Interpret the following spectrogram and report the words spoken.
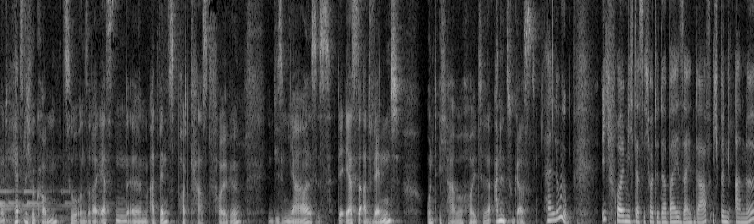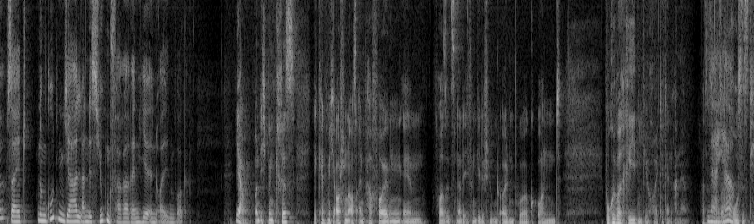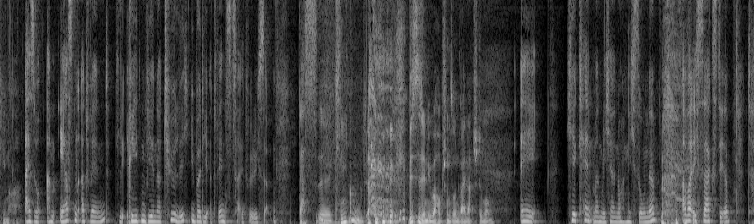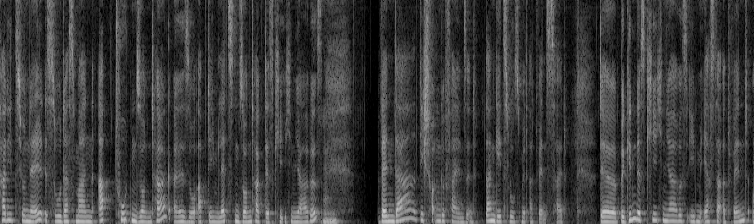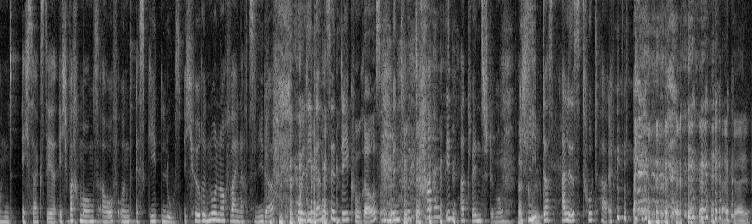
damit herzlich willkommen zu unserer ersten ähm, Advents-Podcast-Folge in diesem Jahr. Es ist der erste Advent und ich habe heute Anne zu Gast. Hallo, ich freue mich, dass ich heute dabei sein darf. Ich bin Anne, seit einem guten Jahr Landesjugendpfarrerin hier in Oldenburg. Ja, und ich bin Chris. Ihr kennt mich auch schon aus ein paar Folgen, ähm, Vorsitzender der Evangelischen Jugend Oldenburg. Und worüber reden wir heute denn, Anne? Was ist naja, unser großes Thema? Also am ersten Advent reden wir natürlich über die Adventszeit, würde ich sagen. Das äh, klingt gut. Bist du denn überhaupt schon so in Weihnachtsstimmung? Ey, hier kennt man mich ja noch nicht so, ne? Aber ich sag's dir, traditionell ist so, dass man ab Totensonntag, also ab dem letzten Sonntag des Kirchenjahres, mhm. wenn da die Schotten gefallen sind, dann geht's los mit Adventszeit der Beginn des Kirchenjahres eben erster Advent und ich sag's dir, ich wach morgens auf und es geht los. Ich höre nur noch Weihnachtslieder, hol die ganze Deko raus und bin total in Adventsstimmung. Ich cool. liebe das alles total. ja, geil.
